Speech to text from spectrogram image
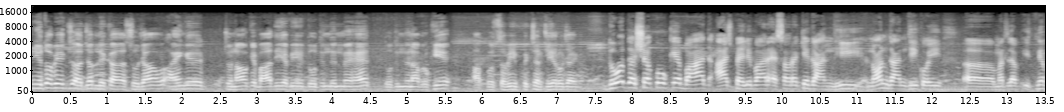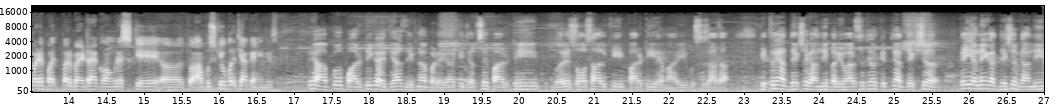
ये तो अभी एक जब सुझाव आएँगे चुनाव के बाद ही अभी दो तीन दिन में है दो तीन दिन आप रुकिए आपको सभी पिक्चर क्लियर हो जाएगा। दो दशकों के बाद आज पहली बार ऐसा हो रहा है कि गांधी नॉन गांधी कोई आ, मतलब इतने बड़े पद पर बैठ रहा है कांग्रेस के आ, तो आप उसके ऊपर क्या कहेंगे सर? नहीं आपको पार्टी का इतिहास देखना पड़ेगा कि जब से पार्टी बड़े सौ साल की पार्टी है हमारी उससे ज़्यादा कितने अध्यक्ष गांधी परिवार से थे और कितने अध्यक्ष कई अनेक अध्यक्ष गांधी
